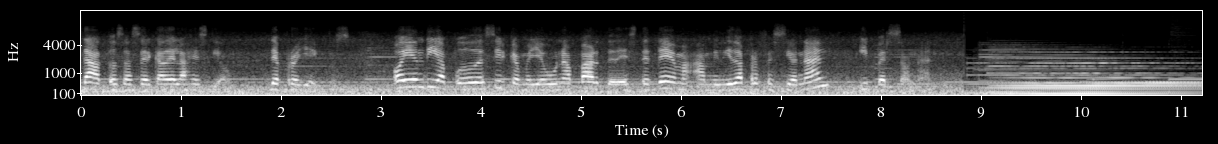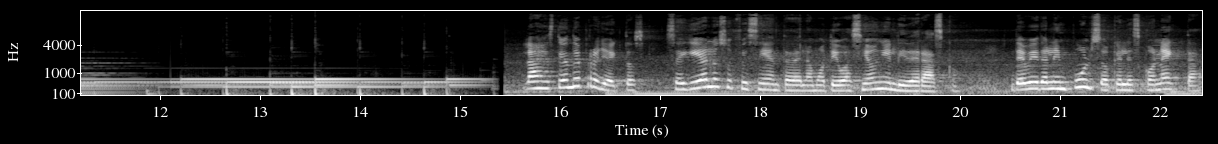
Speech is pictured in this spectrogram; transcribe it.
datos acerca de la gestión de proyectos. Hoy en día puedo decir que me llevo una parte de este tema a mi vida profesional y personal. La gestión de proyectos seguía lo suficiente de la motivación y el liderazgo, debido al impulso que les conecta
